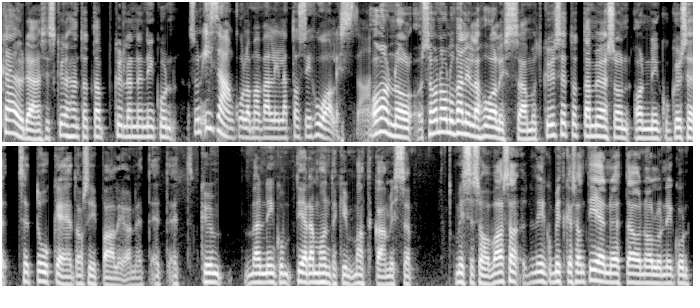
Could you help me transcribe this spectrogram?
Käydään, siis kyllähän tota, kyllä ne niin kuin... Sun isä on kuulemma välillä tosi huolissaan. On, se on ollut välillä huolissaan, mutta kyllä se tota myös on, on niin kuin, kyllä se, se tukee tosi paljon, että et, et, kyllä mä niin kuin tiedän montakin matkaa, missä – missä se on vaan, niin kuin mitkä se on tiennyt, että on ollut niin kuin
